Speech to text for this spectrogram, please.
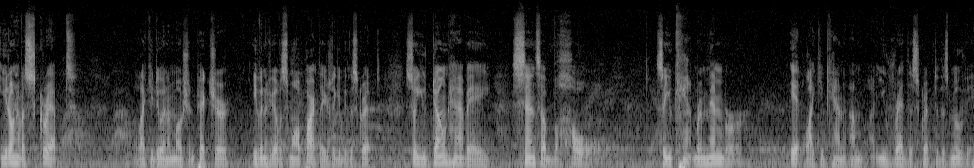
You don't have a script like you do in a motion picture. Even if you have a small part, they usually give you the script. So you don't have a sense of the whole. So you can't remember it like you can. Um, you've read the script to this movie,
